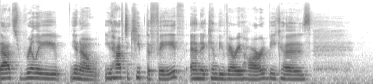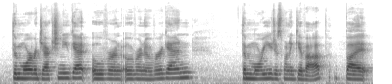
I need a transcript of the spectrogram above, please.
that's really, you know, you have to keep the faith and it can be very hard because the more rejection you get over and over and over again, the more you just want to give up. But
